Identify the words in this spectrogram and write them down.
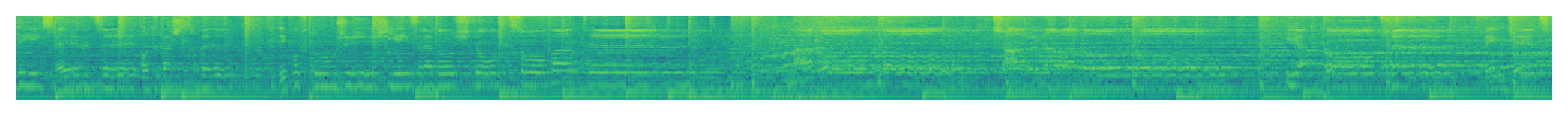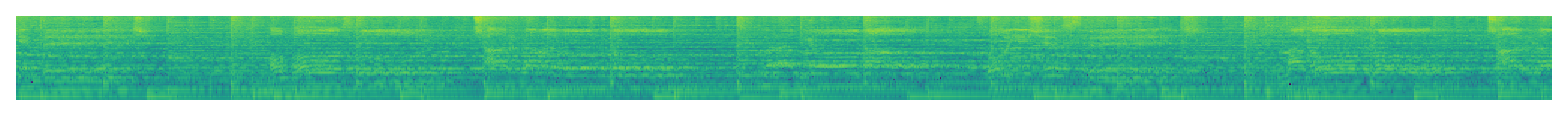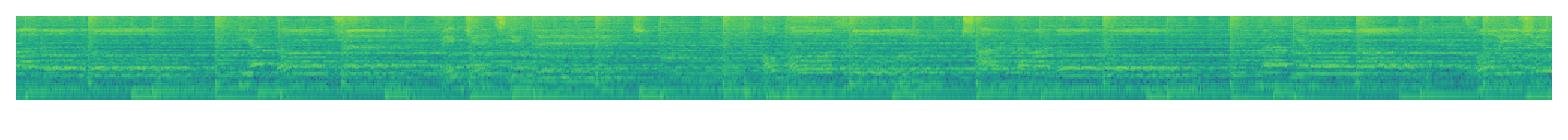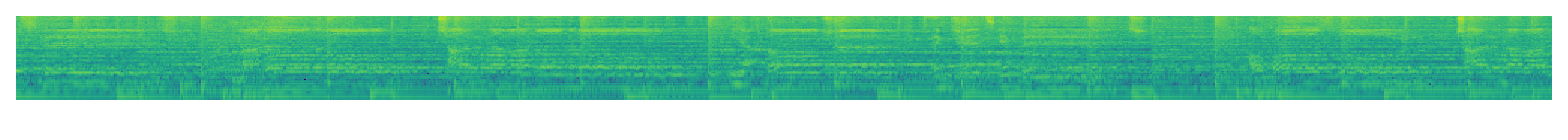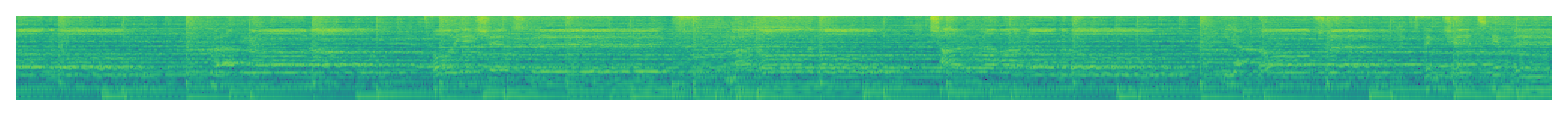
gdy jej serce oddasz swe, gdy powtórzysz jej z radością słowa te. Madonno, jak dobrze Twym dzieckiem być. Jak dobrze Twym dzieckiem być.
